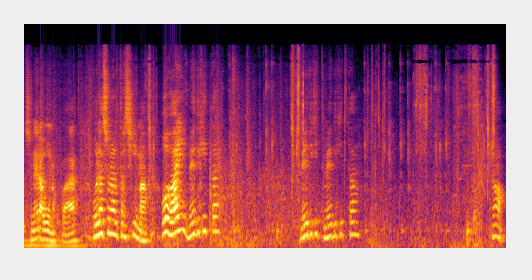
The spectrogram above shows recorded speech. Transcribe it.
Ce n'era uno qua, eh. Oh, là c'è un'altra cima. Oh, vai, medikit. Medikit, medikit. No.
